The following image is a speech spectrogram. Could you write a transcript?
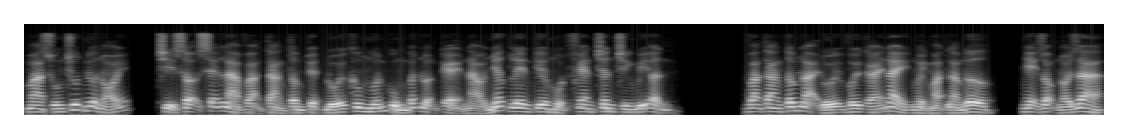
Mà xuống chút nữa nói, chỉ sợ sẽ là vạn tàng tâm tuyệt đối không muốn cùng bất luận kẻ nào nhắc lên kia một phen chân chính bí ẩn. Vạn tàng tâm lại đối với cái này ngoảnh mặt làm ngơ, nhẹ giọng nói ra,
